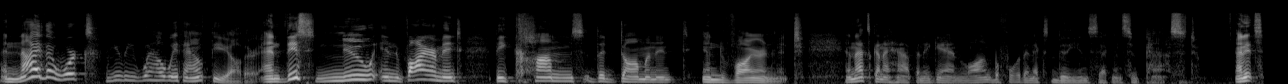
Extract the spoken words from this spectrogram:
And neither works really well without the other. And this new environment becomes the dominant environment. And that's going to happen again long before the next billion seconds have passed. And it's,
